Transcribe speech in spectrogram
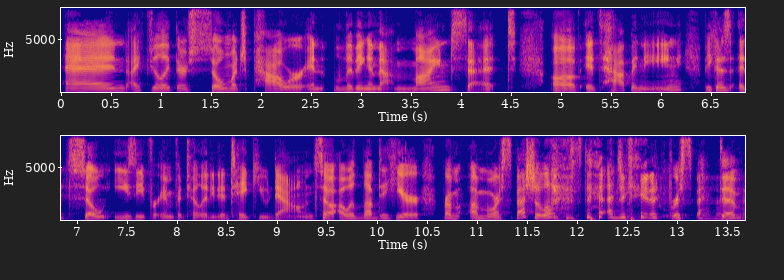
And I feel like there's so much power in living in that mindset of it's happening because it's so easy for infertility to take you down. So I would love to hear from a more specialist, educated perspective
